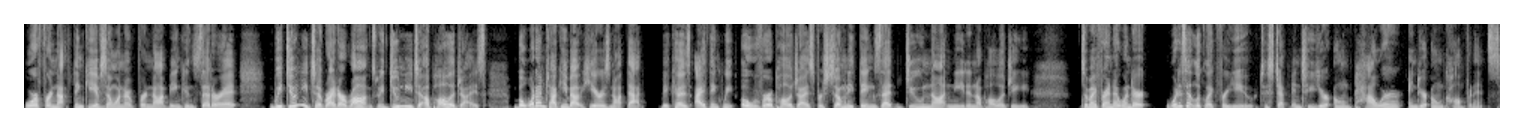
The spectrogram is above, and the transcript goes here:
or if we're not thinking of someone, or for not being considerate, we do need to right our wrongs. We do need to apologize. But what I'm talking about here is not that. Because I think we over apologize for so many things that do not need an apology. So, my friend, I wonder what does it look like for you to step into your own power and your own confidence?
